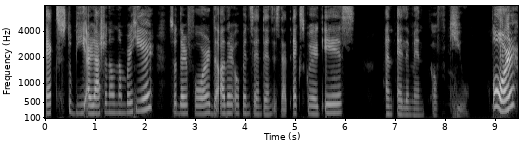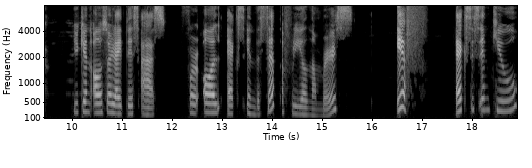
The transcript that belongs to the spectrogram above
x to be a rational number here. So therefore, the other open sentence is that x squared is an element of Q. Or, you can also write this as for all x in the set of real numbers, if x is in Q,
